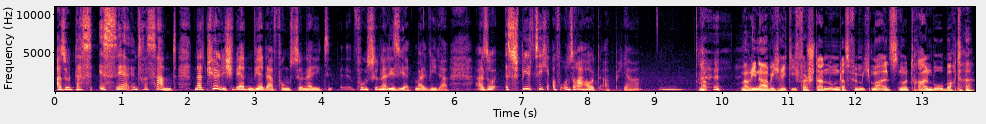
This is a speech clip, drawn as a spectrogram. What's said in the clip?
Also das ist sehr interessant. Natürlich werden wir da funktionalis funktionalisiert mal wieder. Also es spielt sich auf unserer Haut ab, ja. ja. Marina, habe ich richtig verstanden, um das für mich mal als neutralen Beobachter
